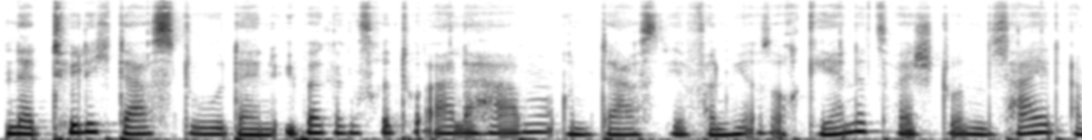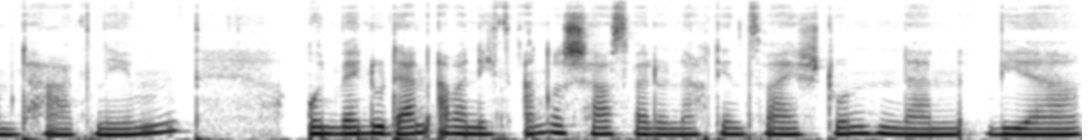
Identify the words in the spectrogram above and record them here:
natürlich darfst du deine Übergangsrituale haben und darfst dir von mir aus auch gerne zwei Stunden Zeit am Tag nehmen und wenn du dann aber nichts anderes schaffst, weil du nach den zwei Stunden dann wieder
